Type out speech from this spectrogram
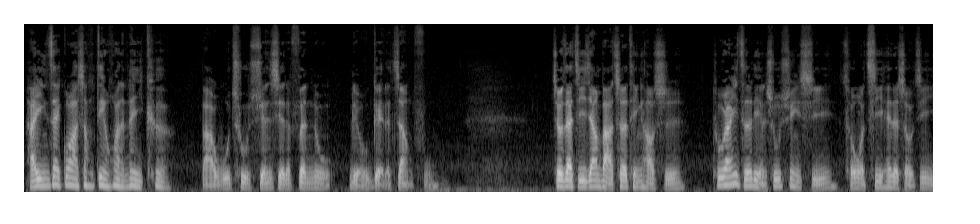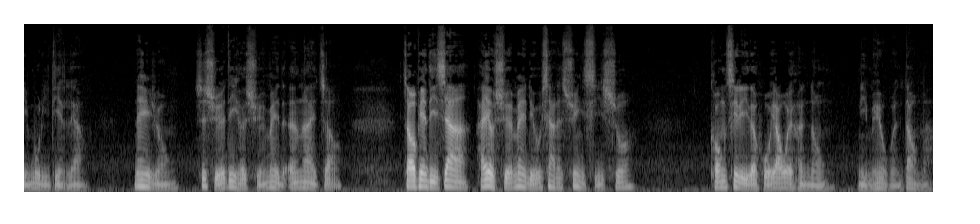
还赢在挂上电话的那一刻，把无处宣泄的愤怒留给了丈夫。就在即将把车停好时，突然一则脸书讯息从我漆黑的手机萤幕里点亮，内容是学弟和学妹的恩爱照。照片底下还有学妹留下的讯息说：“空气里的火药味很浓，你没有闻到吗？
